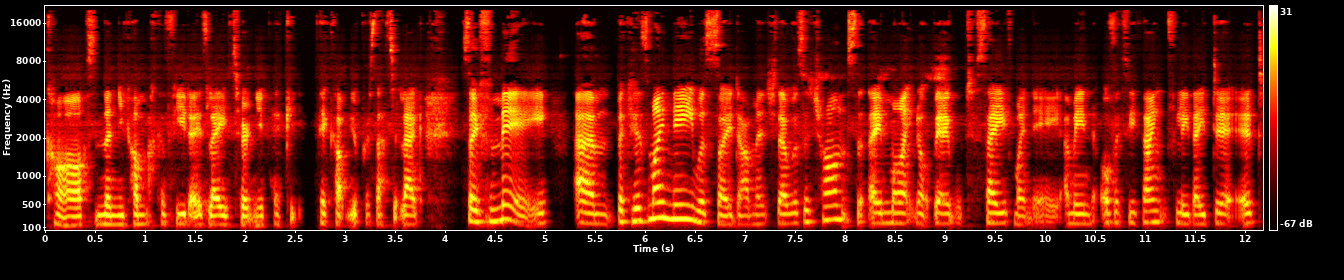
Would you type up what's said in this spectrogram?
cast, and then you come back a few days later and you pick pick up your prosthetic leg. So for me, um, because my knee was so damaged, there was a chance that they might not be able to save my knee. I mean, obviously, thankfully they did.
